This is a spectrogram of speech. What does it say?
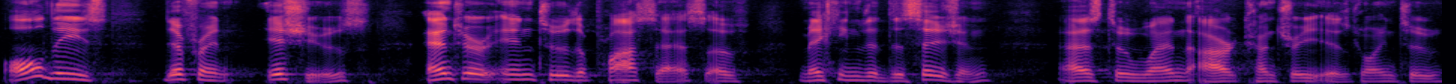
All these different issues enter into the process of making the decision as to when our country is going to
